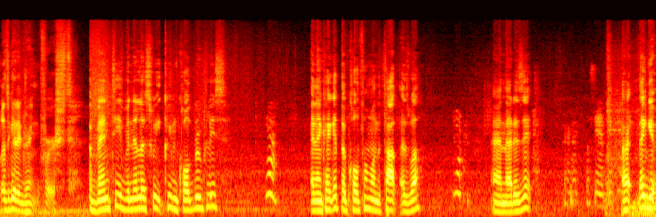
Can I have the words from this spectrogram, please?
Let's get a drink first. A venti vanilla sweet cream cold brew, please. And then can I get the cold foam on the top as well? Yeah. And that is it? Perfect. All right, thank you.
